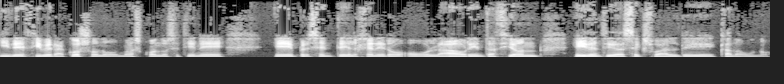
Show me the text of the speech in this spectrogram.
y de ciberacoso, ¿no? Más cuando se tiene eh, presente el género o la orientación e identidad sexual de cada uno.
